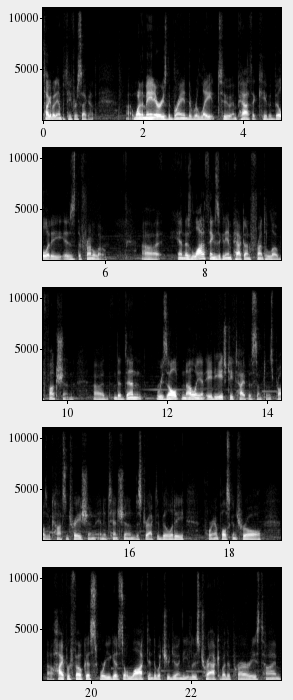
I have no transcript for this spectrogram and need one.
talk about empathy for a second. Uh, one of the main areas of the brain that relate to empathic capability is the frontal lobe. Uh, and there's a lot of things that can impact on frontal lobe function uh, that then result not only in ADHD type of symptoms, problems with concentration and attention, distractibility, poor impulse control, uh, hyperfocus, where you get so locked into what you're doing that you lose track of other priorities, time,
